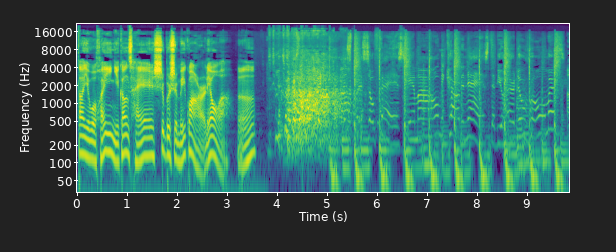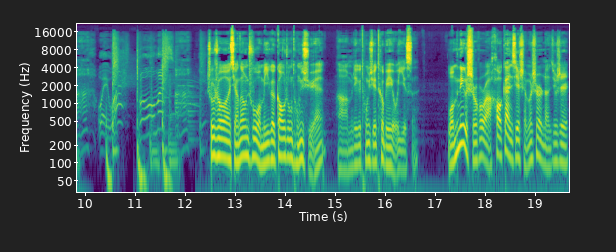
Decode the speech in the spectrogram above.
大爷，我怀疑你刚才是不是没挂饵料啊？嗯。说说想当初我们一个高中同学啊，我们这个同学特别有意思。我们那个时候啊，好干些什么事儿呢？就是，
